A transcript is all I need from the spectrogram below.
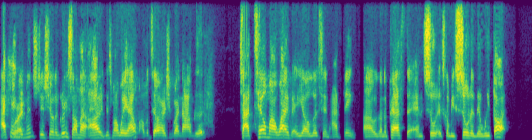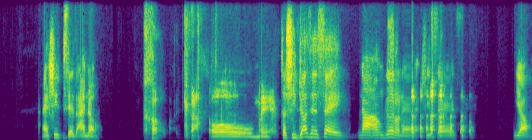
I can't Right. do ministry if she don't agree. So I'm like, all right, this is my way out. I'm gonna tell her. She's like, nah, I'm good. So I tell my wife, hey, yo, listen, I think uh, we're gonna pass pastor, and soon it's gonna be sooner than we thought. And she says, I know. Oh God. Oh man. So she doesn't say, nah, I'm good on that. She says, yo,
